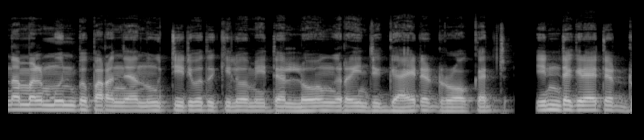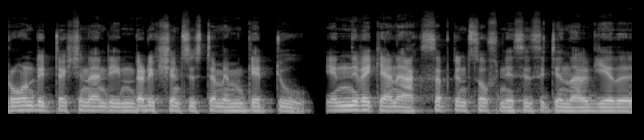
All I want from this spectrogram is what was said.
നമ്മൾ മുൻപ് പറഞ്ഞ നൂറ്റി kilometre long range guided rocket integrated drone detection and interdiction system M K two എന്നിവയ്ക്കാണ് അക്സെപ്റ്റൻസ് ഓഫ് നെസസിറ്റി നൽകിയത്.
